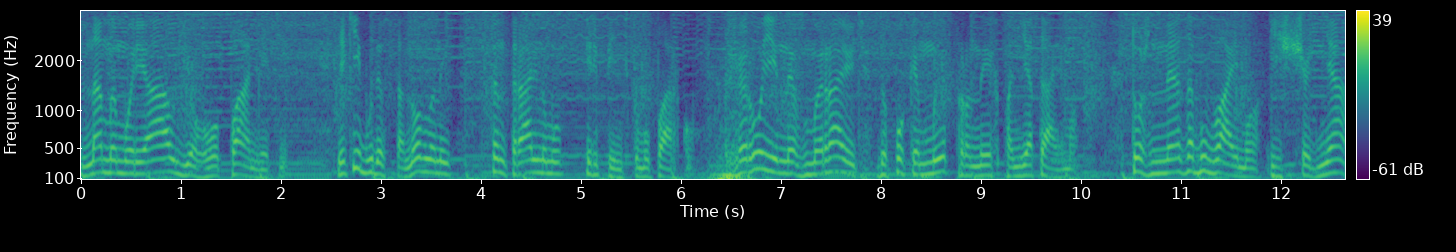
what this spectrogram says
на меморіал його пам'яті, який буде встановлений в центральному Ірпінському парку. Герої не вмирають, допоки ми про них пам'ятаємо. Тож не забуваймо і щодня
